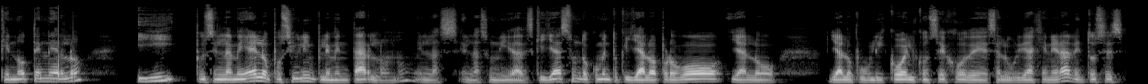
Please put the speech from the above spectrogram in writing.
que no tenerlo, y pues en la medida de lo posible implementarlo, ¿no? En las, en las unidades, que ya es un documento que ya lo aprobó, ya lo, ya lo publicó el Consejo de Salubridad General, entonces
